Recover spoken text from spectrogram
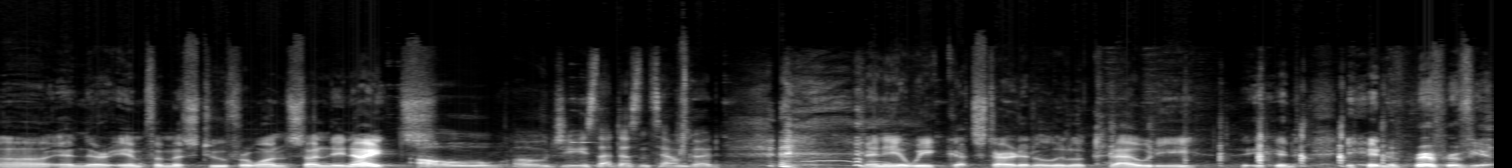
Uh, and their infamous two for one Sunday nights. oh, oh, geez, that doesn't sound good. Many a week got started a little cloudy in, in Riverview.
